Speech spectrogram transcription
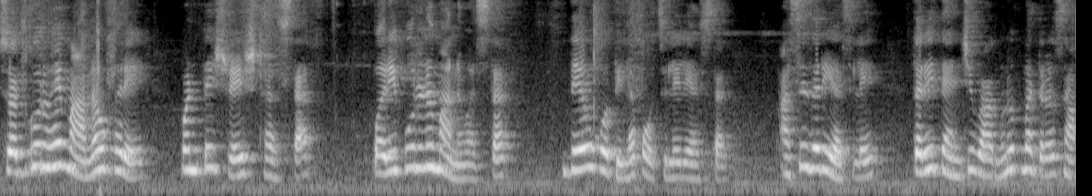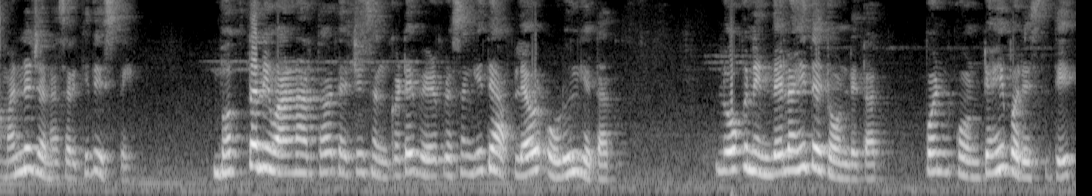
सद्गुरू हे मानव खरे पण ते श्रेष्ठ असतात. परिपूर्ण मानव असतात. देवकोटीला पोचलेले असतात. असे जरी असले तरी त्यांची वागणूक मात्र सामान्य जनासारखी दिसते. भक्त निवारणार्थ त्याची संकटे वेळप्रसंगी ते आपल्यावर ओढून घेतात. लोक निंदेलाही ते तोंड देतात पण कोणत्याही परिस्थितीत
